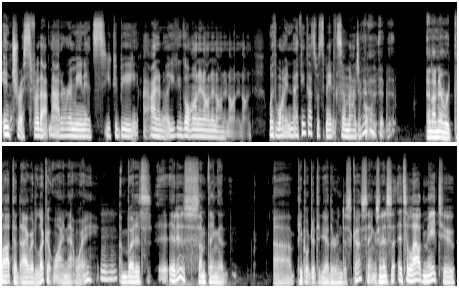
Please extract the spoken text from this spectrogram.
interests for that matter. I mean, it's you could be I don't know, you could go on and on and on and on and on with wine, and I think that's what's made it so magical. And I never thought that I would look at wine that way. hmm but it's it is something that uh, people get together and discuss things, and it's it's allowed me to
